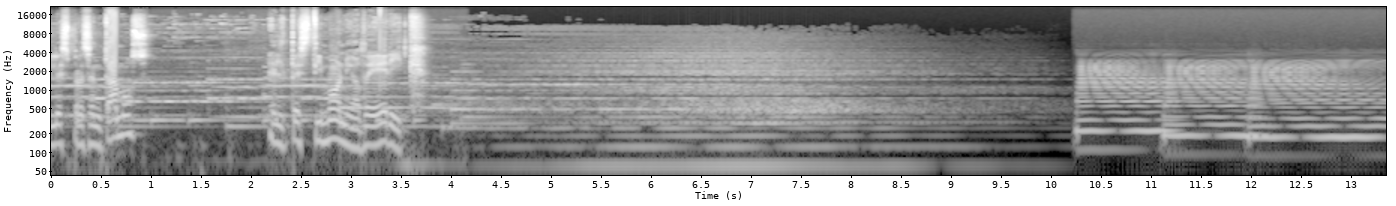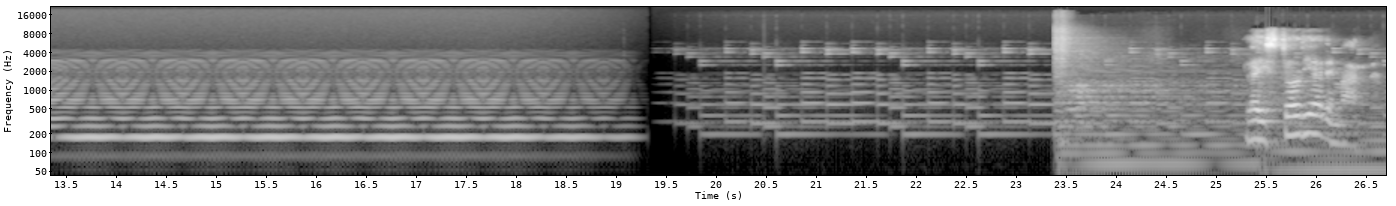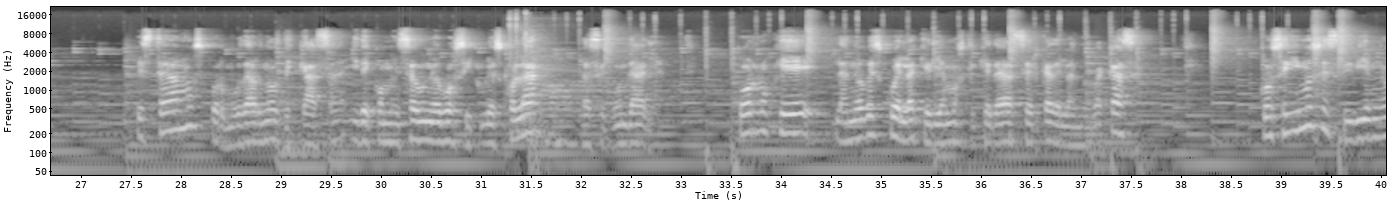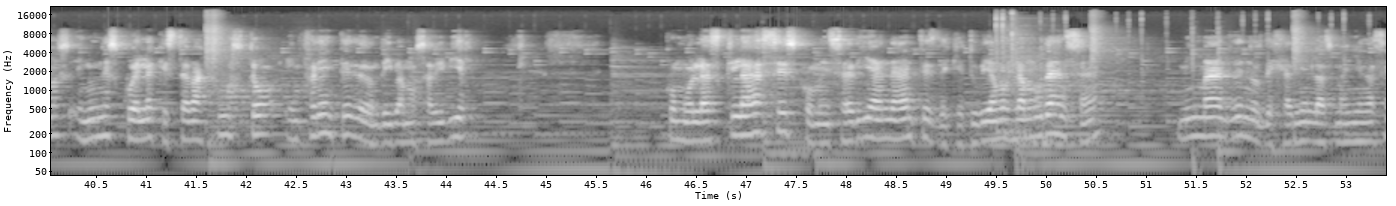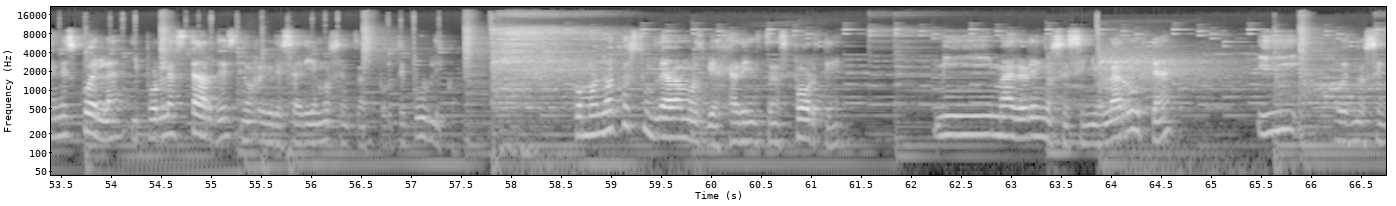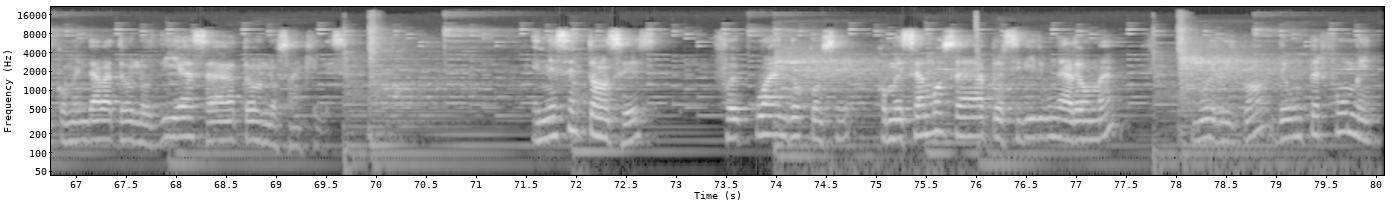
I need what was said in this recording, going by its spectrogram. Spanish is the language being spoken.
Hoy les presentamos el testimonio de Eric. La historia de Marla. Estábamos por mudarnos de casa y de comenzar un nuevo ciclo escolar, la secundaria, por lo que la nueva escuela queríamos que quedara cerca de la nueva casa. Conseguimos inscribirnos en una escuela que estaba justo enfrente de donde íbamos a vivir. Como las clases comenzarían antes de que tuviéramos la mudanza, mi madre nos dejaría en las mañanas en la escuela y por las tardes nos regresaríamos en transporte público. Como no acostumbrábamos viajar en transporte, mi madre nos enseñó la ruta y pues nos encomendaba todos los días a todos los ángeles. En ese entonces fue cuando comenzamos a percibir un aroma muy rico de un perfume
